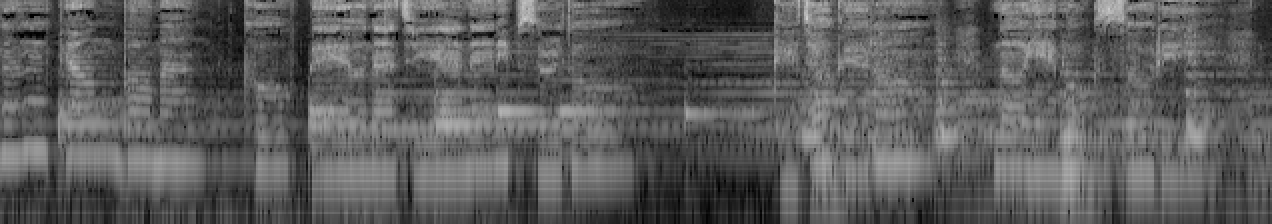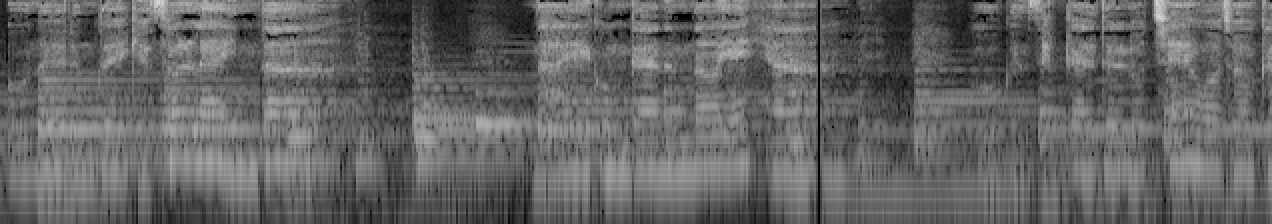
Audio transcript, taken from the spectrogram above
눈 평범한 빼어나지 않은 입술도. 그저 그런 너의 목소리 오늘은 되게 설레인다. 나의 공간은 너의 향 혹은 색깔들로 채워져가.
